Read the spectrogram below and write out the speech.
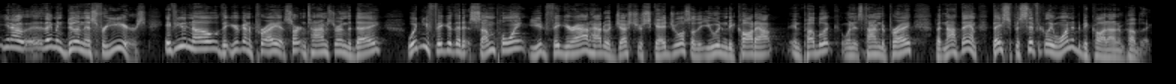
you know, they've been doing this for years. If you know that you're going to pray at certain times during the day, wouldn't you figure that at some point you'd figure out how to adjust your schedule so that you wouldn't be caught out in public when it's time to pray? But not them. They specifically wanted to be caught out in public.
